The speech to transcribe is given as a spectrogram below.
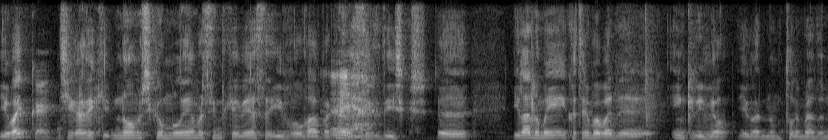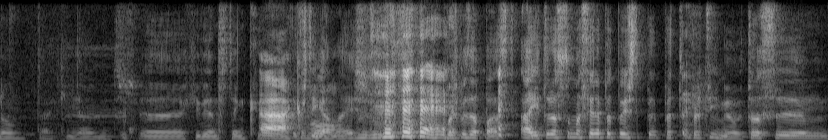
E eu, bem, Ok. chego a ver aqui nomes que eu me lembro assim de cabeça e vou levar para casa É. 5 discos. Eh, e lá no meio encontrei uma banda incrível e agora não me estou a lembrar do nome. Está aqui. Eh, aqui dentro tenho que Ah, investigar mais. Mas depois eu passo. Ah, e trouxe uma cena para, depois, para, para, para ti, meu. Trouxe. hum,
